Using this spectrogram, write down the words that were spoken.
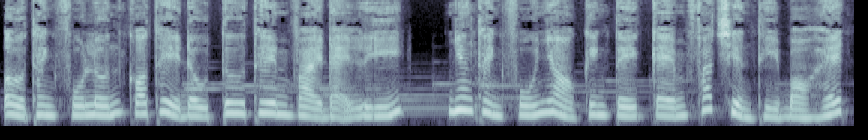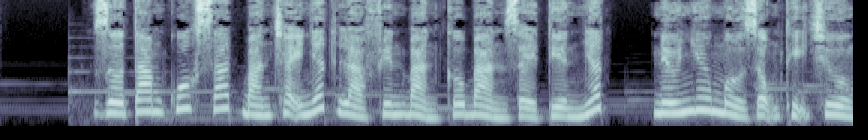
ở thành phố lớn có thể đầu tư thêm vài đại lý, nhưng thành phố nhỏ kinh tế kém phát triển thì bỏ hết. Giờ Tam Quốc sát bán chạy nhất là phiên bản cơ bản rẻ tiền nhất, nếu như mở rộng thị trường,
